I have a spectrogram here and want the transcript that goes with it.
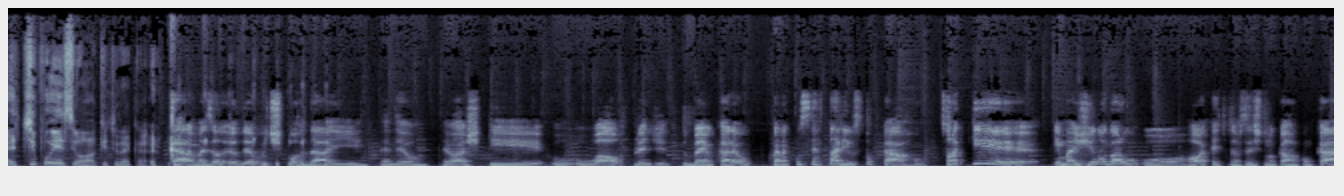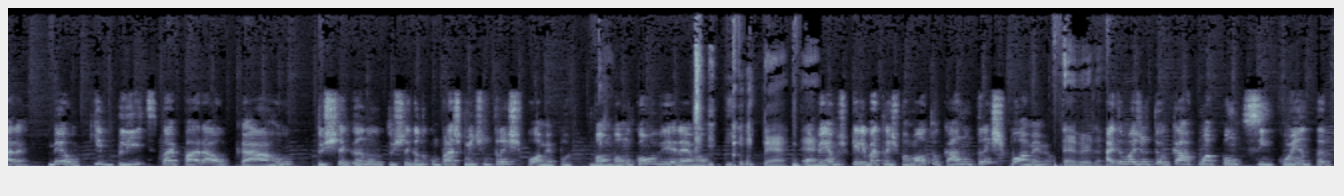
é tipo esse o Rocket, né, cara? Cara, mas eu, eu devo discordar aí, entendeu? Eu acho que o, o Alfred, tudo bem, o cara, é o, o cara consertaria o seu carro. Só que, imagina agora o, o Rocket, né, você deixando o carro com o cara, meu, que blitz vai parar o carro, tu chegando, tu chegando com praticamente um Transformer, porque, vamos, vamos convir, né? Vamos, É, é, convenhamos porque ele vai transformar o teu carro num Transformer, meu. é verdade. Aí tu imagina o teu carro com uma ponto .50.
